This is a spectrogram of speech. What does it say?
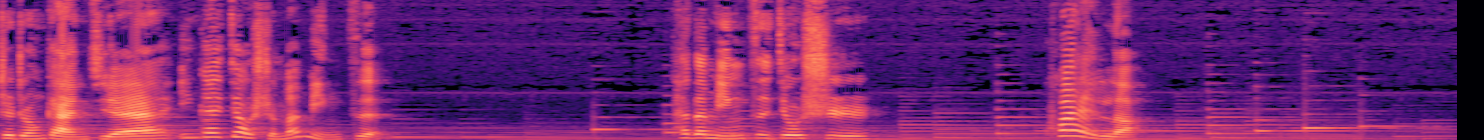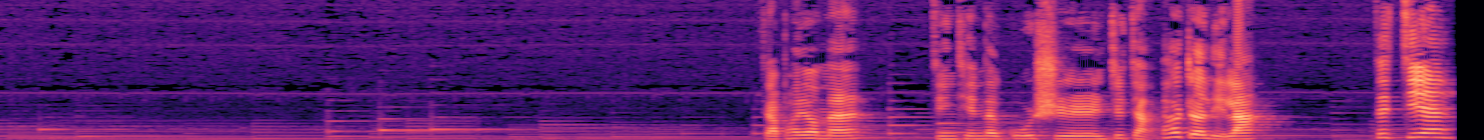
这种感觉应该叫什么名字？它的名字就是快乐。小朋友们，今天的故事就讲到这里啦，再见。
